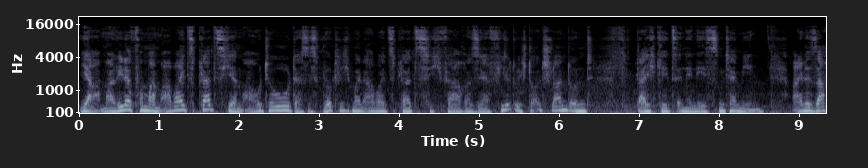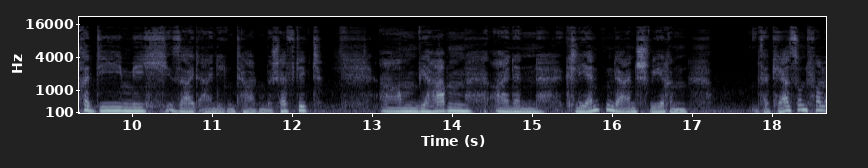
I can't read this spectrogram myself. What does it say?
Ja, mal wieder von meinem Arbeitsplatz hier im Auto. Das ist wirklich mein Arbeitsplatz. Ich fahre sehr viel durch Deutschland und gleich geht's in den nächsten Termin. Eine Sache, die mich seit einigen Tagen beschäftigt. Ähm, wir haben einen Klienten, der einen schweren Verkehrsunfall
